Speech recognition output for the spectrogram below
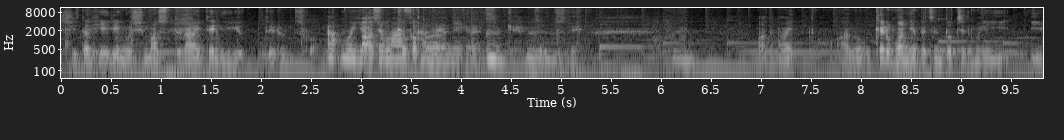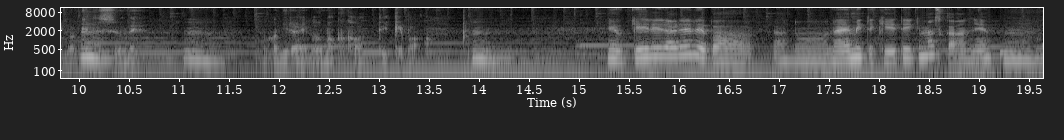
シータヒーリングしますって相手に言ってるんですか？あもう言ってます許可取らないといけないんですっけ、うん、そうですね、うん、まあでもあの受ける本人は別にどっちでもいいいいわけですよね、うん。なんか未来がうまく変わっていけば、うん。ね、受け入れられればあの悩みって消えていきますからね、うん。うん、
